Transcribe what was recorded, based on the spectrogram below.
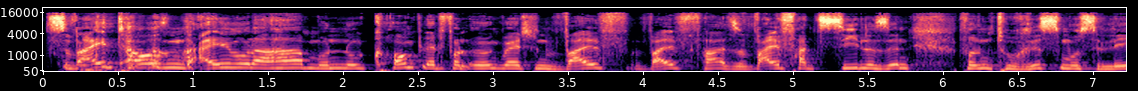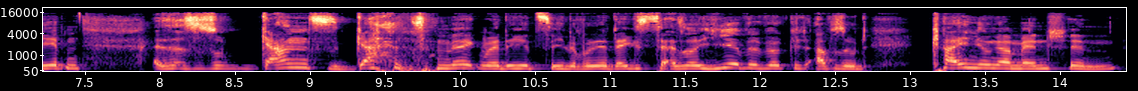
2000 Einwohner haben und nur komplett von irgendwelchen Wallf Wallfahrt, also Wallfahrtsziele sind, von Tourismus leben. Also es ist so ganz, ganz merkwürdige Ziele, wo du denkst, also hier will wirklich absolut kein junger Mensch hin.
